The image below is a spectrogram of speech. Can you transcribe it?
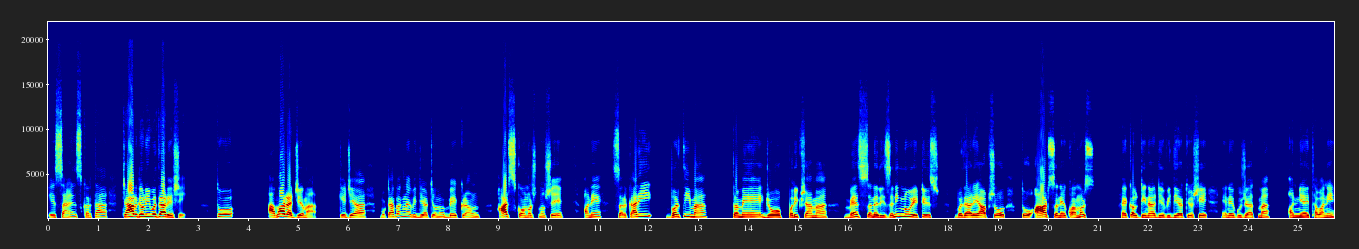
એ સાયન્સ કરતાં ચાર ગણી વધારે છે. તો આવા રાજ્યમાં કે જ્યાં મોટાભાગના વિદ્યાર્થીઓનું બેકગ્રાઉન્ડ આર્ટ્સ, કોમર્સનો છે અને સરકારી ભરતીમાં તમે જો પરીક્ષામાં મેથ્સ અને રિઝનિંગનું વેટેજ વધારે આપશો તો આર્ટ્સ અને કોમર્સ ફેકલ્ટીના જે વિદ્યાર્થીઓ છે, એને ગુજરાતમાં અન્યાય થવાની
